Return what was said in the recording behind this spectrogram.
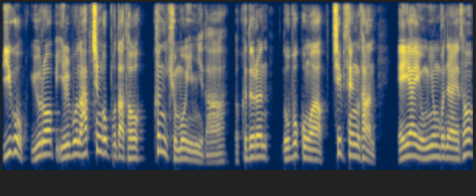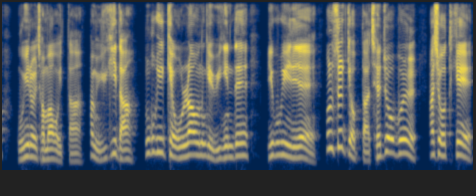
미국, 유럽, 일본을 합친 것보다 더 큰 규모입니다. 그들은 로봇공학, 칩 생산, AI 응용 분야에서 우위를 점하고 있다. 참 위기다. 중국이 이렇게 올라오는 게 위기인데 미국이 이제 손쓸 게 없다. 제조업을 다시 어떻게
